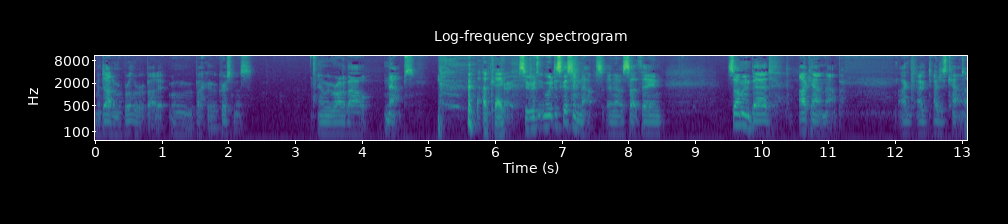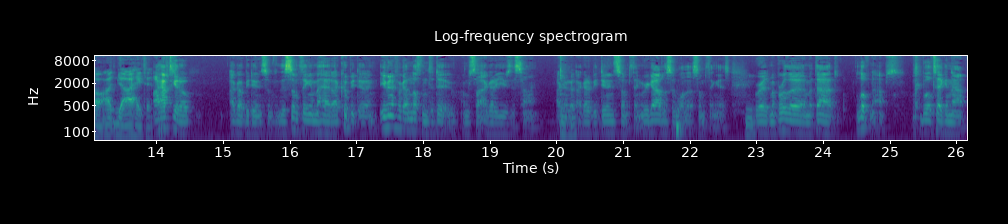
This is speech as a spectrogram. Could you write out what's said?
my dad and my brother about it when we were back over Christmas, and we were on about naps. okay. Right. So we were, we were discussing naps, and I was sat saying, "So I'm in bed. I can't nap. I I, I just can't. Oh, I, yeah, I hate it. I have to get up. I got to be doing something. There's something in my head I could be doing, even if I got nothing to do. I'm just like I got to use this time. I got to mm-hmm. I got to be doing something, regardless of what that something is. Mm. Whereas my brother and my dad love naps. Will take a nap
